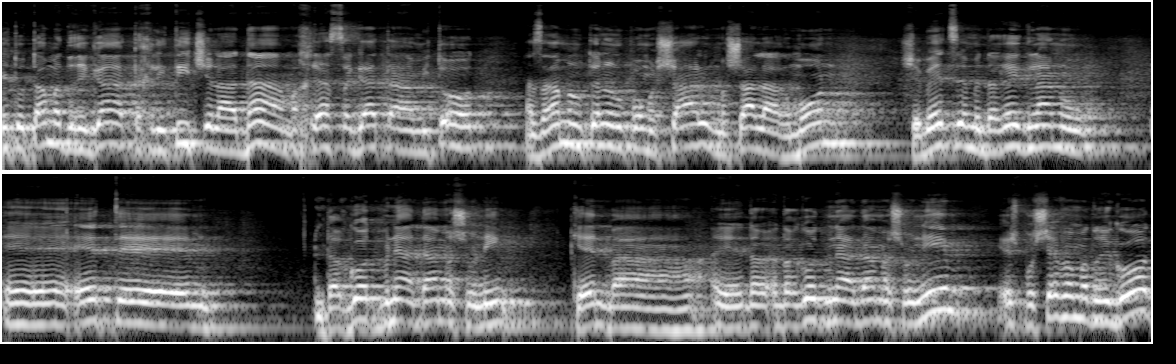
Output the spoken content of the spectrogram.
את אותה מדרגה התכליתית של האדם אחרי השגת האמיתות אז הרמב"ם נותן לנו פה משל, משל הארמון שבעצם מדרג לנו אה, את אה, דרגות בני אדם השונים כן, בדרגות אה, בני אדם השונים יש פה שבע מדרגות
